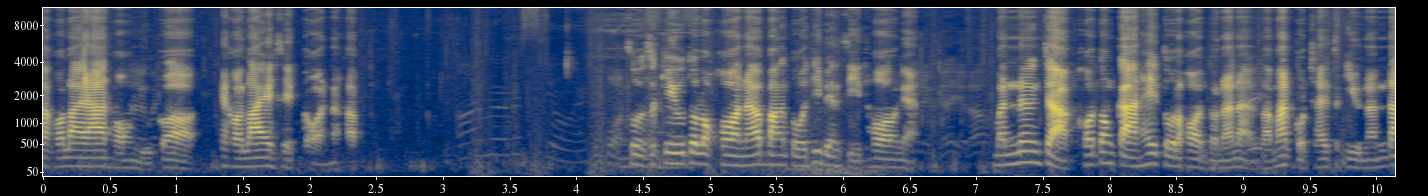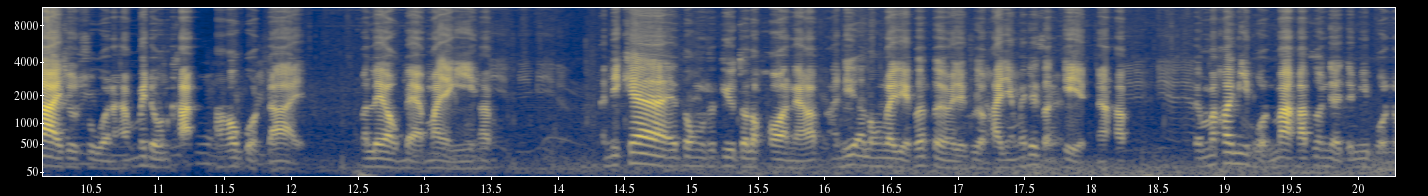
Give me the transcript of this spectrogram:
ถ้าเขาไล่ท่าทองอยู่ก็ให้เขาไล่เสร็จก่อนนะครับ ส่วนสกิลตัวละครนะบบางตัวที่เป็นสีทองเนี่ย มันเนื่องจากเขาต้องการให้ตัวละครตัวนั้นอะสามารถกดใช้สกิลนั้นได้ชัวร์ๆนะครับ ไม่โดนขัดถ้าเขากดได้มันเลยออกแบบมาอย่างนี้ครับ อันนี้แค่ตรงสกิลตัวละครนะครับ อันนี้เอาลงรายละเอียดเพิ่มเติมเผื่อใครยังไม่ได้สังเกตนะครับจะไม่ค่อยมีผลมากครับ ส่วนใหญ่จะมีผล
